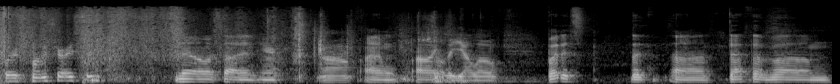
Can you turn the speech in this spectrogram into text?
First Punisher I see? No, it's not in here. Oh, I don't. I saw the yellow. but it's the uh, death of um,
